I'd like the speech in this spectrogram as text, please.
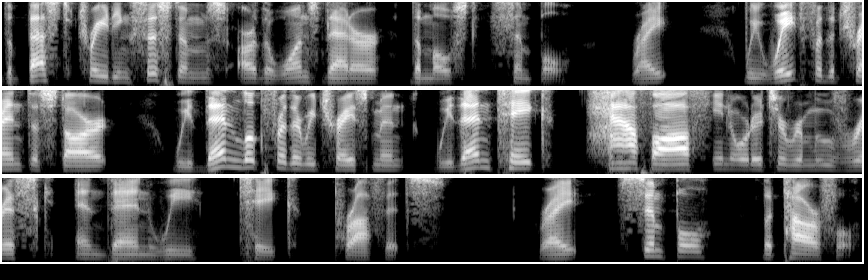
the best trading systems are the ones that are the most simple, right? We wait for the trend to start. We then look for the retracement. We then take half off in order to remove risk, and then we take profits, right? Simple, but powerful.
